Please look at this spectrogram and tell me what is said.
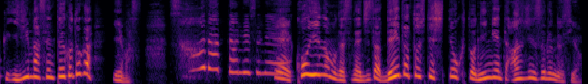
くいりませんということが言えます。そうだったんですね。ええこういうのもですね、実はデータとして知っておくと人間って安心するんですよ。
